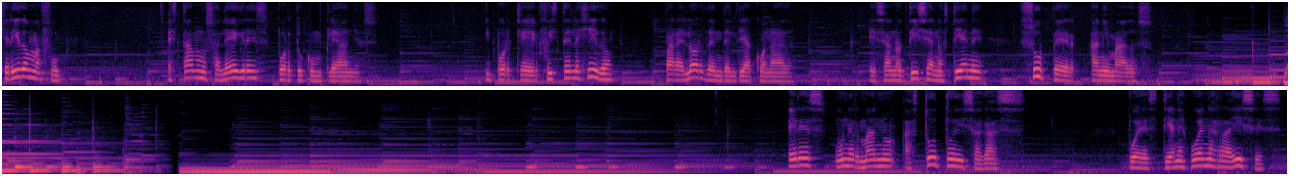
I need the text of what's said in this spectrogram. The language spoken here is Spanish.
Querido Mafú, estamos alegres por tu cumpleaños y porque fuiste elegido para el orden del diaconado. Esa noticia nos tiene súper animados. Eres un hermano astuto y sagaz, pues tienes buenas raíces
